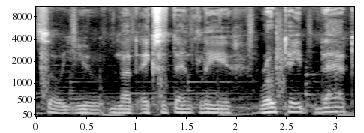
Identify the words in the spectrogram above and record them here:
So you not accidentally rotate that.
